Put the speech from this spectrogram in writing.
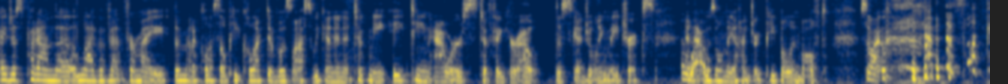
I just put on the live event for my the medical SLP collective was last weekend and it took me 18 hours to figure out the scheduling matrix oh, and wow. that was only 100 people involved. So i, I was like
